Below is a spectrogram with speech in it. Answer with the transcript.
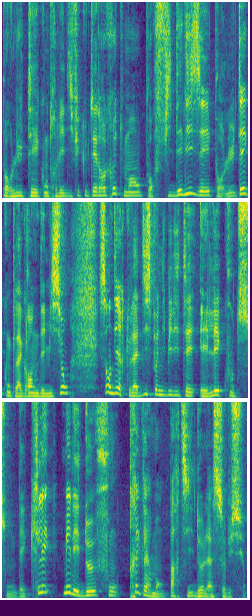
pour lutter contre les difficultés de recrutement, pour fidéliser, pour lutter contre la grande démission, sans dire que la disponibilité et l'écoute sont des clés, mais les deux font très clairement partie de la solution.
